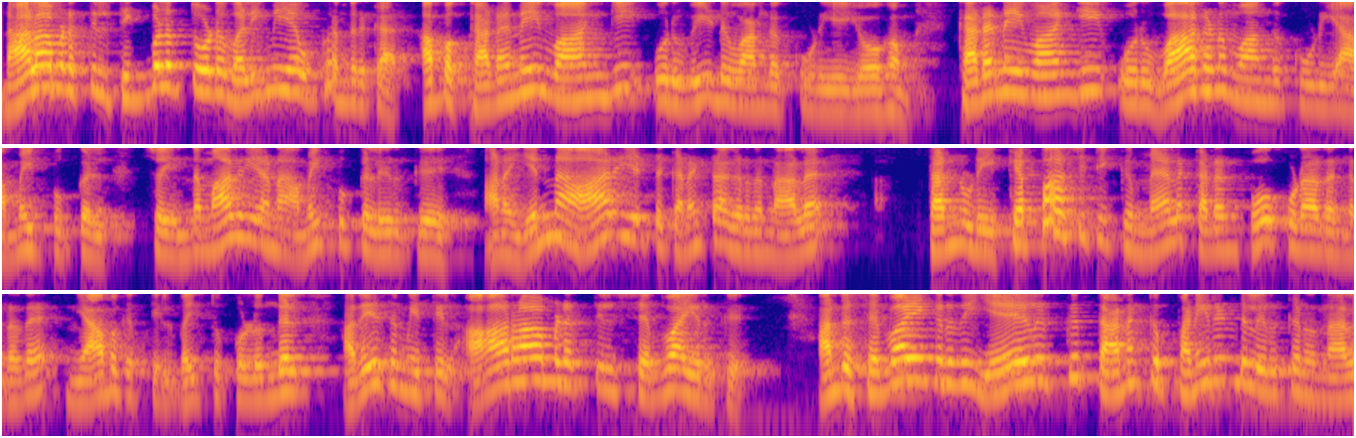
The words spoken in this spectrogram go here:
நாலாம் இடத்தில் திக்பலத்தோட வலிமையை உட்கார்ந்துருக்கார். அப்போ கடனை வாங்கி ஒரு வீடு வாங்கக்கூடிய யோகம் கடனை வாங்கி ஒரு வாகனம் வாங்கக்கூடிய அமைப்புகள். ஸோ இந்த மாதிரியான அமைப்புகள் இருக்குது ஆனால் என்ன ஆறு எட்டு கனெக்ட் ஆகிறதுனால தன்னுடைய கெப்பாசிட்டிக்கு மேலே கடன் போகக்கூடாதுங்கிறத ஞாபகத்தில் வைத்து கொள்ளுங்கள். அதே சமயத்தில் ஆறாம் இடத்தில் செவ்வாய் இருக்குது அந்த செவ்வாய்ங்கிறது ஏழுக்கு தனக்கு பனிரெண்டில் இருக்கிறதுனால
